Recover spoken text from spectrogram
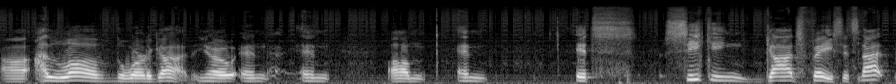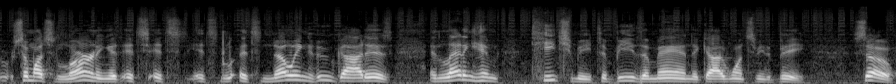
Uh, I love the Word of God, you know, and and um, and it's seeking God's face. It's not so much learning. It, it's it's it's it's knowing who God is and letting Him teach me to be the man that God wants me to be. So,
